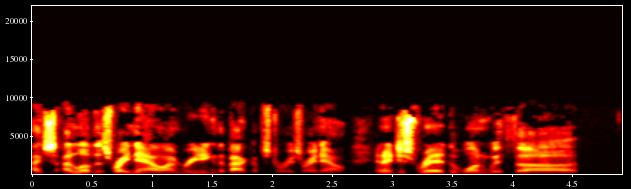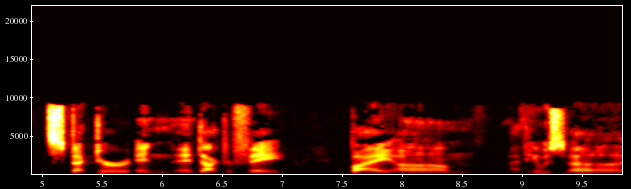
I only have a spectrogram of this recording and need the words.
I just I love this. Right now, I'm reading the backup stories right now, and I just read the one with uh, Spectre and and Doctor Fate by um, I think it was uh,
